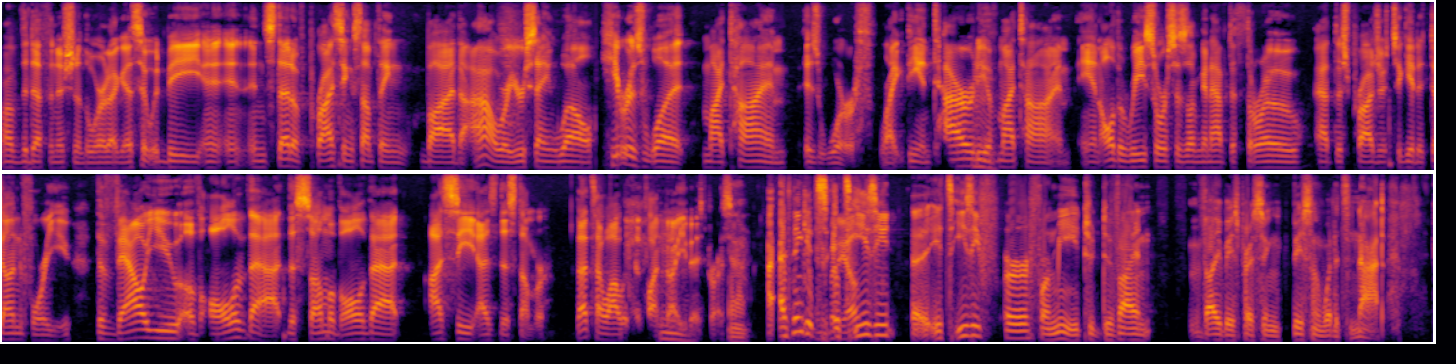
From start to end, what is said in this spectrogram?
of the definition of the word, I guess it would be in, in, instead of pricing something by the hour, you're saying, well, here is what my time is worth, like the entirety mm. of my time and all the resources I'm going to have to throw at this project to get it done for you. The value of all of that, the sum of all of that I see as this number. That's how I would define mm. value based pricing. Yeah. I think it's Anybody it's else? easy. Uh, it's easier for me to define value based pricing based on what it's not.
